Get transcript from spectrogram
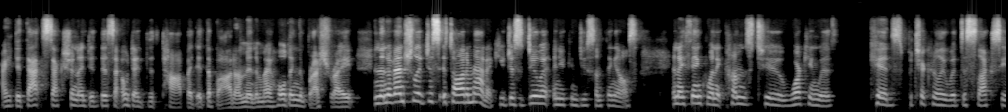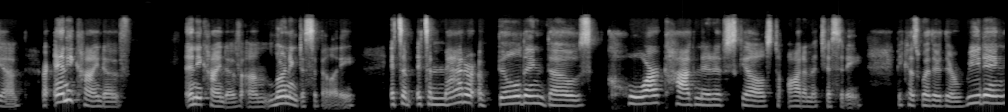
I did that section, I did this, oh, I did the top, I did the bottom, and am I holding the brush right? And then eventually, just it's automatic. You just do it, and you can do something else. And I think when it comes to working with kids, particularly with dyslexia or any kind of any kind of um, learning disability, it's a it's a matter of building those core cognitive skills to automaticity. Because whether they're reading,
